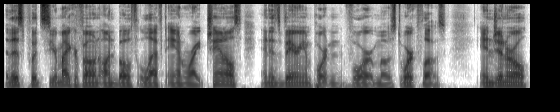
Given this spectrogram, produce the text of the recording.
This puts your microphone on both left and right channels and is very important for most workflows. In general,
